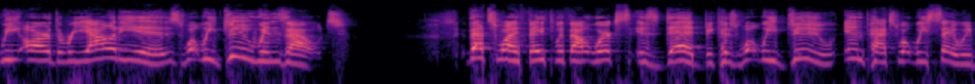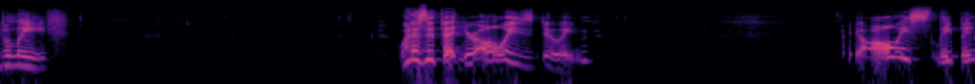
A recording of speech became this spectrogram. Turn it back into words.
we are, the reality is what we do wins out. That's why faith without works is dead, because what we do impacts what we say we believe. What is it that you're always doing? Are you always sleeping?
